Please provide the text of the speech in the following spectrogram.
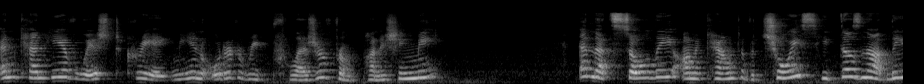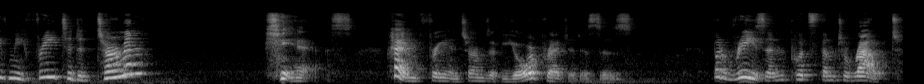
And can he have wished to create me in order to reap pleasure from punishing me? And that solely on account of a choice he does not leave me free to determine? Yes, I am free in terms of your prejudices, but reason puts them to rout.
